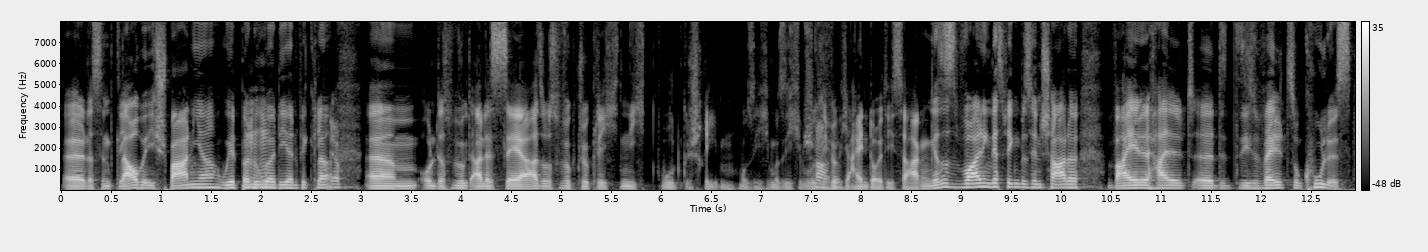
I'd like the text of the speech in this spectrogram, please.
Äh, das sind, glaube ich, Spanier, Weird Beluga, mhm. die Entwickler. Yep. Ähm, und das wirkt alles sehr, also es wirkt wirklich nicht gut geschrieben, muss ich, muss ich, muss ich wirklich eindeutig sagen. Es ist vor allen Dingen deswegen ein bisschen schade, weil halt äh, diese Welt so cool ist.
